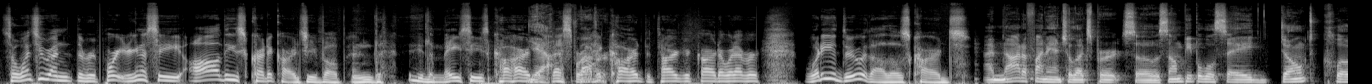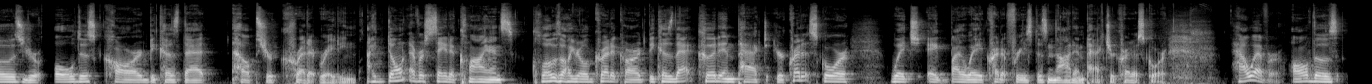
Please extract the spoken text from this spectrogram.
So once you run the report, you're going to see all these credit cards you've opened the Macy's card, Yeah, the Best Buy card, the Target card, or whatever. What do you do with all those cards? I'm not a financial expert, so some people will say don't close your oldest card because that helps your credit rating. I don't ever say to clients, close all your old credit cards because that could impact your credit score, which, eh, by the way, a credit freeze does not impact your credit score. However, all those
